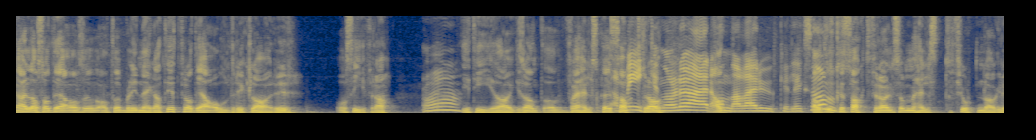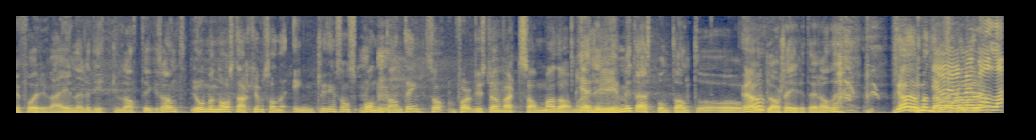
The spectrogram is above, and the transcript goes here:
Ja, altså at, jeg, altså at det blir negativt for at jeg aldri klarer å si fra Å, ja. I tide. da, ikke sant? Og For helst skal jeg ja, men ikke fra når det er annenhver uke, liksom. at du skulle sagt fra liksom helst 14 dager i forveien eller ditt eller datt. ikke sant? Jo, men nå snakker vi om sånne enkle ting, sånne spontanting. Så for hvis du har vært sammen med damer Hele livet mitt er spontant, og, og Ja. folk lar seg irritere av det. Ja, ja, men Ja, ja, men alle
